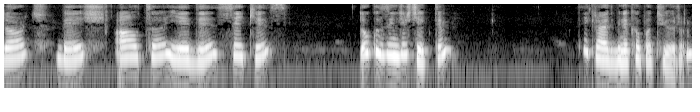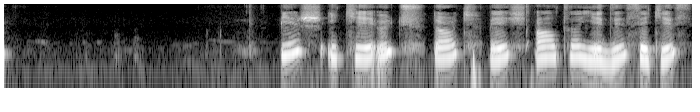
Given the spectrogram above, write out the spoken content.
4, 5, 6, 7, 8, 9 zincir çektim. Tekrar dibine kapatıyorum. 1, 2, 3, 4, 5, 6, 7, 8,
